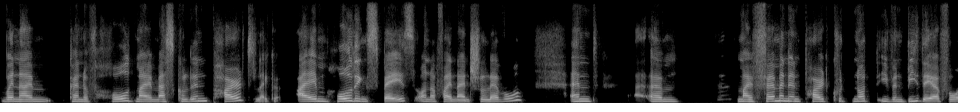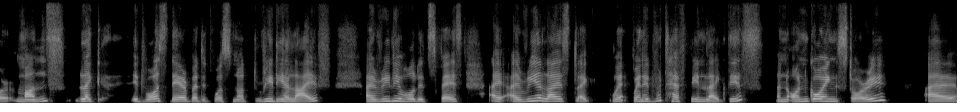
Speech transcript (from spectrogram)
when i'm kind of hold my masculine part like i'm holding space on a financial level. And um, my feminine part could not even be there for months. Like it was there but it was not really alive. I really hold its space. I i realized like when, when it would have been like this an ongoing story i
